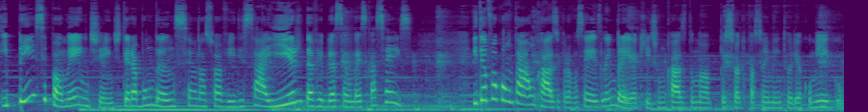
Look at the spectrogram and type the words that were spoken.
E principalmente, gente, ter abundância na sua vida e sair da vibração da escassez. Então eu vou contar um caso para vocês. Lembrei aqui de um caso de uma pessoa que passou em mentoria comigo.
